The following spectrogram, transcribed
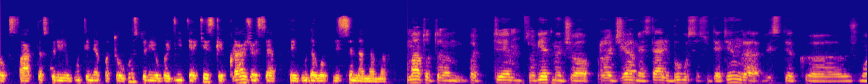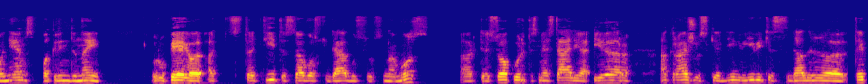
toks faktas turėjo būti nepatogus, turėjo badyti akis, kaip kražiuose tai būdavo prisimenama. Matot, pati sovietmečio pradžia miestelį buvusi sudėtinga, vis tik e, žmonėms pagrindinai rūpėjo atstatyti savo sudegusius namus, ar tiesiog kurtis miestelėje ir akražių skerdinių įvykis gal ir taip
